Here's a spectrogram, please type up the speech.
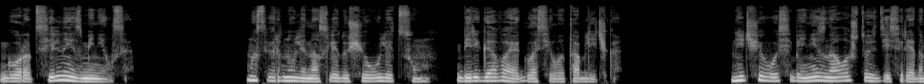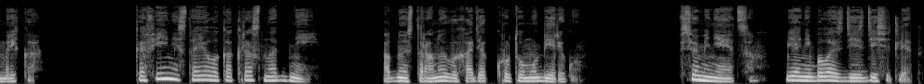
Город сильно изменился?» Мы свернули на следующую улицу. «Береговая», — гласила табличка. Ничего себе, не знала, что здесь рядом река. Кофейня стояла как раз над ней, одной стороной выходя к крутому берегу. Все меняется. Я не была здесь десять лет.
